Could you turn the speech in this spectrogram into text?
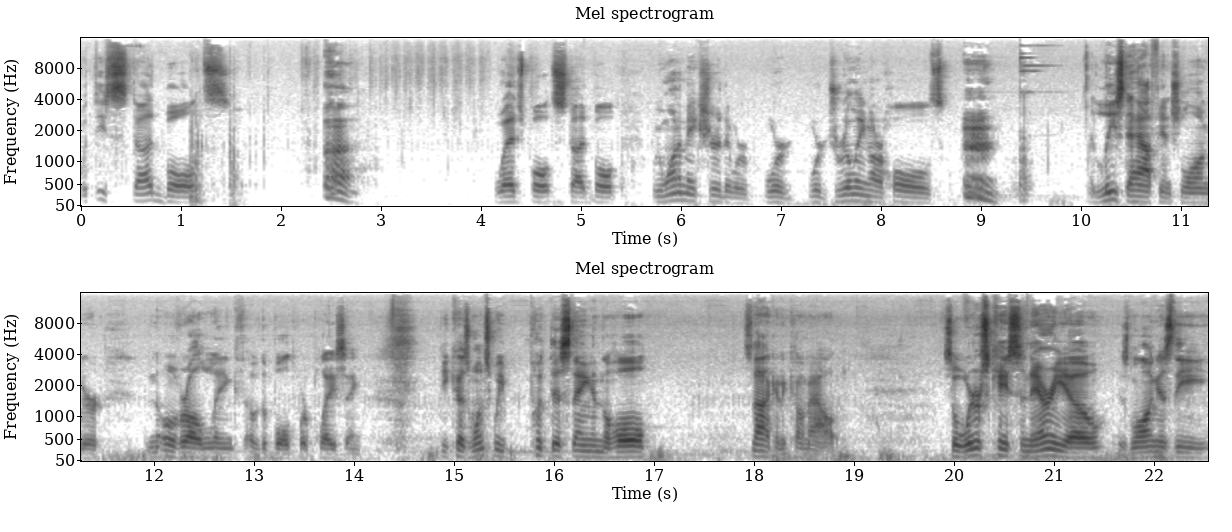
these stud bolts, wedge bolt, stud bolt, we want to make sure that we're, we're, we're drilling our holes at least a half inch longer than the overall length of the bolt we're placing. Because once we put this thing in the hole, it's not going to come out. So worst case scenario, as long as the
